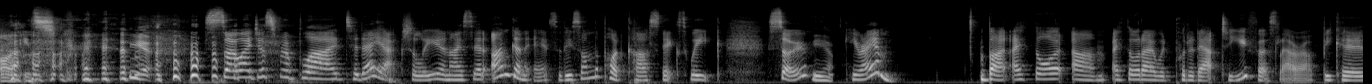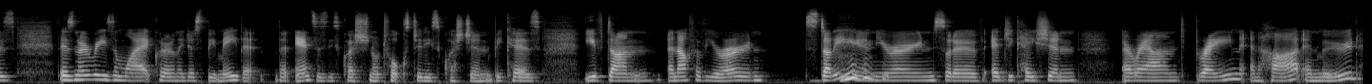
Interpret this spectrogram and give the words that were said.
on Instagram. Yeah. so I just replied today actually, and I said I'm going to answer this on the podcast next week. So Yeah. here I am. But I thought um, I thought I would put it out to you first, Laura, because there's no reason why it could only just be me that that answers this question or talks to this question because you've done enough of your own study and your own sort of education around brain and heart and mood.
